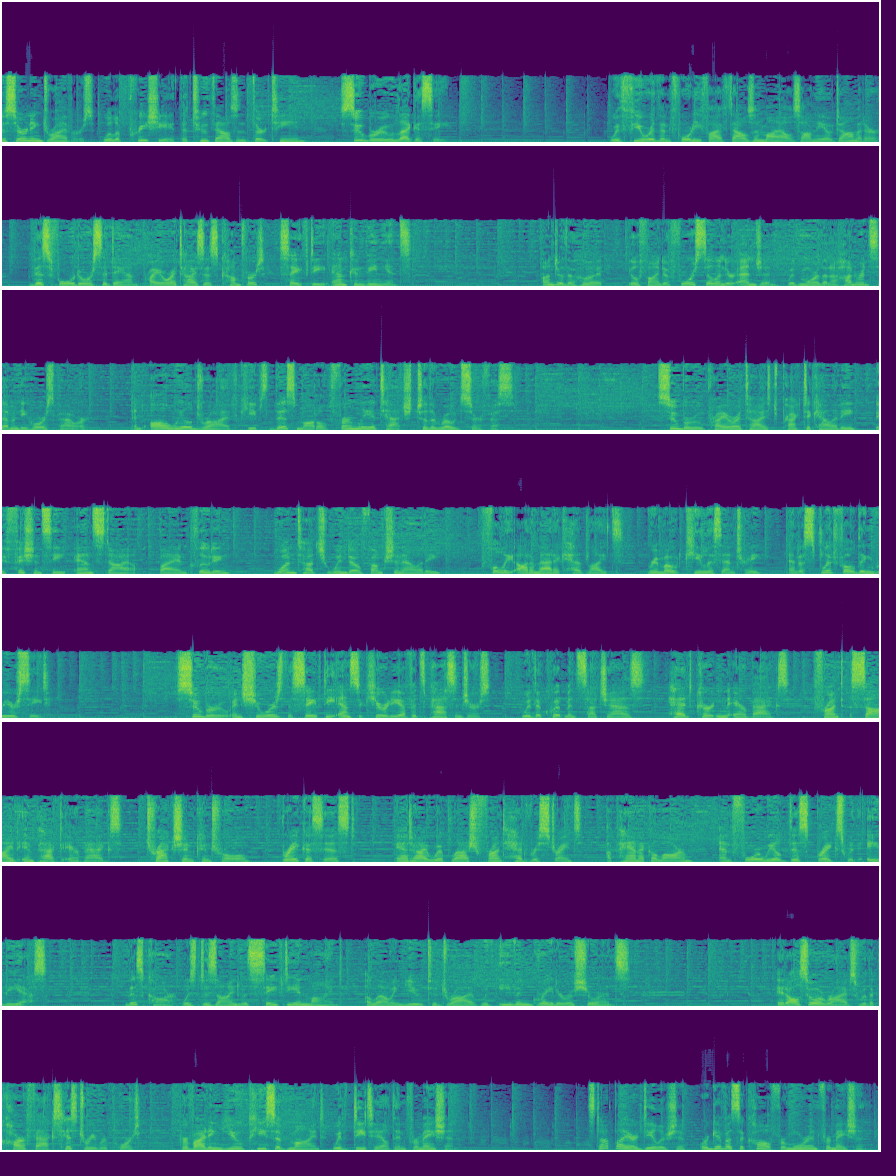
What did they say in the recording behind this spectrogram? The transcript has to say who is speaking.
Speaker 1: Discerning drivers will appreciate the 2013 Subaru Legacy. With fewer than 45,000 miles on the odometer, this four-door sedan prioritizes comfort, safety, and convenience. Under the hood, you'll find a four-cylinder engine with more than 170 horsepower, and all-wheel drive keeps this model firmly attached to the road surface. Subaru prioritized practicality, efficiency, and style by including one-touch window functionality, fully automatic headlights, remote keyless entry, and a split-folding rear seat. Subaru ensures the safety and security of its passengers with equipment such as head curtain airbags, front side impact airbags, traction control, brake assist, anti-whiplash front head restraints, a panic alarm, and four-wheel disc brakes with ABS. This car was designed with safety in mind, allowing you to drive with even greater assurance. It also arrives with a Carfax history report, providing you peace of mind with detailed information. Stop by our dealership or give us a call for more information.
